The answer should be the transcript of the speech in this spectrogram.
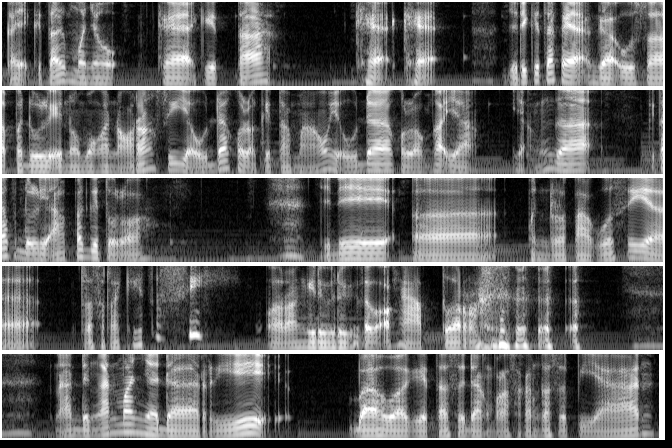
kayak kita mau kayak kita kayak kayak jadi kita kayak nggak usah peduliin omongan orang sih ya udah kalau kita mau ya udah kalau enggak ya ya enggak kita peduli apa gitu loh. Jadi uh, menurut aku sih ya terserah kita sih. Orang hidup-hidup kita kok ngatur. Nah dengan menyadari bahwa kita sedang merasakan kesepian,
